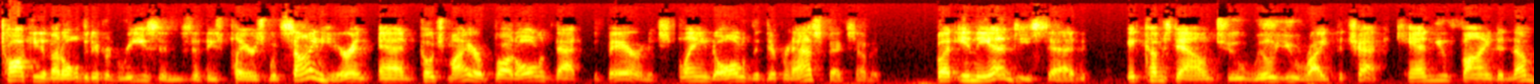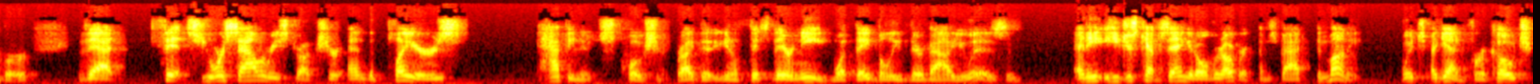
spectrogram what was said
talking about all the different reasons that these players would sign here. And and Coach Meyer brought all of that to bear and explained all of the different aspects of it. But in the end, he said, it comes down to will you write the check? Can you find a number that fits your salary structure and the players' happiness quotient, right? That you know fits their need, what they believe their value is. And, and he, he just kept saying it over and over. It comes back to money, which again, for a coach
